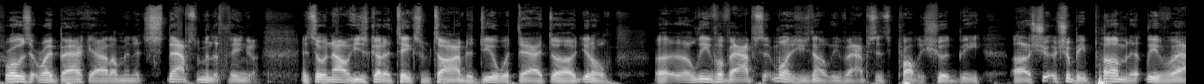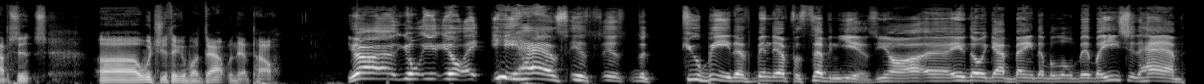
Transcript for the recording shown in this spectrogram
throws it right back at him, and it snaps him in the finger. And so now he's got to take some time to deal with that. Uh, you know. A leave of absence. Well, he's not leave of absence. Probably should be. Uh, should be permanent leave of absence uh, what you think about that one, there, pal? Yeah, you know, you know, he has his his the QB that's been there for seven years. You know, uh, uh, even though he got banged up a little bit, but he should have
